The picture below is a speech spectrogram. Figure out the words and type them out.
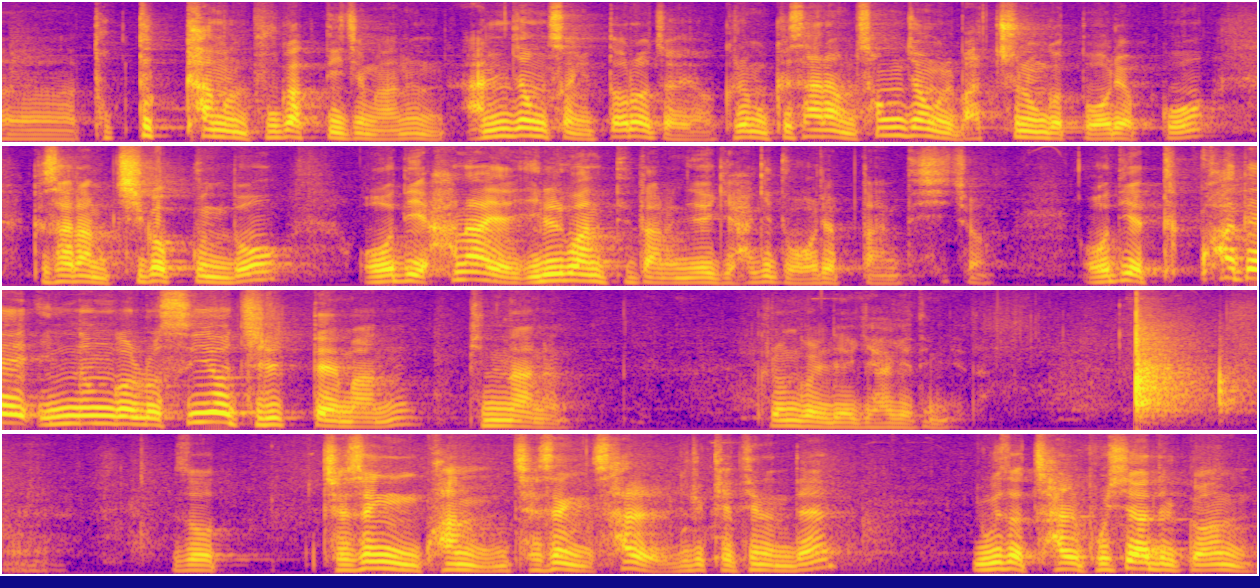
어, 독특함은 부각되지만은 안정성이 떨어져요. 그러면 그 사람 성정을 맞추는 것도 어렵고 그 사람 직업군도 어디 하나에 일관되다는 얘기 하기도 어렵다는 뜻이죠. 어디에 특화돼 있는 걸로 쓰여질 때만 빛나는 그런 걸 얘기하게 됩니다. 예. 그래서 재생관, 재생살 이렇게 되는데 여기서 잘 보셔야 될 건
